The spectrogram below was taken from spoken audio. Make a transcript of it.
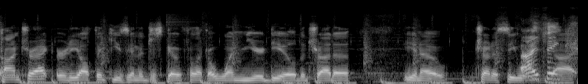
contract, or do y'all think he's gonna just go for like a one-year deal to try to, you know, try to see what I he's think got?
